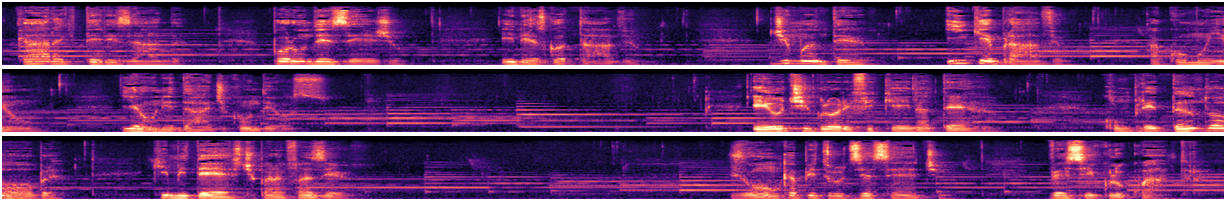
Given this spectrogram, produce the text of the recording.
caracterizada por um desejo inesgotável de manter inquebrável a comunhão e a unidade com Deus. Eu te glorifiquei na terra, completando a obra que me deste para fazer. João capítulo 17, versículo 4.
